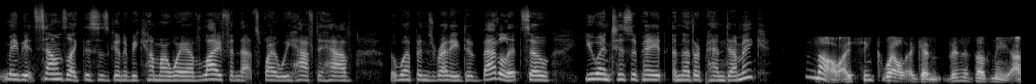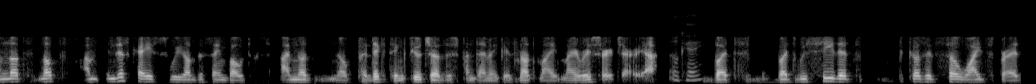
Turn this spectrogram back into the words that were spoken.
maybe it sounds like this is going to become our way of life and that's why we have to have the weapons ready to battle it. So you anticipate another pandemic? No, I think. Well, again, this is not me. I'm not. Not. I'm, in this case, we're on the same boat. I'm not, you know, predicting future of this pandemic. It's not my my research area. Okay. But but we see that because it's so widespread,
